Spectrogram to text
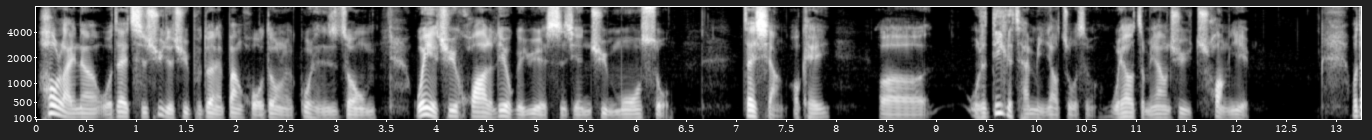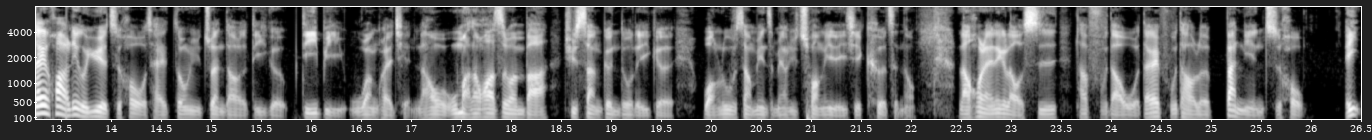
后来呢，我在持续的去不断的办活动的过程之中，我也去花了六个月时间去摸索，在想，OK，呃，我的第一个产品要做什么？我要怎么样去创业？我大概花了六个月之后，我才终于赚到了第一个第一笔五万块钱。然后我马上花四万八去上更多的一个网络上面怎么样去创业的一些课程哦。然后后来那个老师他辅导我，大概辅导了半年之后，诶，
